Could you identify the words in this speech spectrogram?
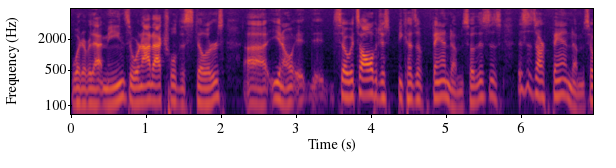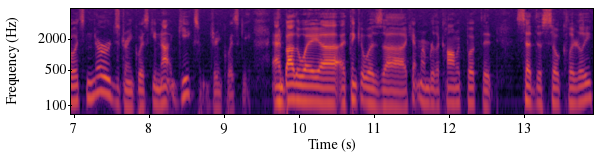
whatever that means. We're not actual distillers. Uh, you know, it, it, so it's all just because of fandom. So this is this is our fandom. So it's nerds drink whiskey, not geeks drink whiskey. And by the way, uh, I think it was uh, I can't remember the comic book that said this so clearly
